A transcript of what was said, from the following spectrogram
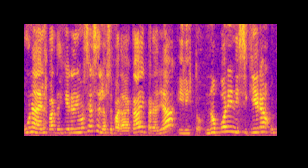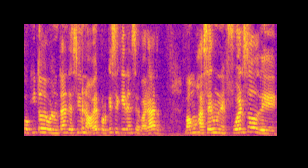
una de las partes quiere divorciarse, lo separa de acá y para allá y listo. No pone ni siquiera un poquito de voluntad en decir, bueno, a ver, ¿por qué se quieren separar? Vamos a hacer un esfuerzo de,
